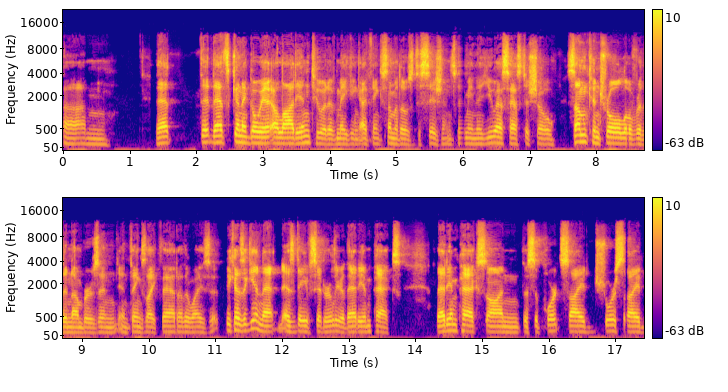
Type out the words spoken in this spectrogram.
um, that, that that's going to go a lot into it of making, I think, some of those decisions. I mean, the U.S. has to show some control over the numbers and, and things like that. Otherwise, it, because again, that as Dave said earlier, that impacts that impacts on the support side, shore side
